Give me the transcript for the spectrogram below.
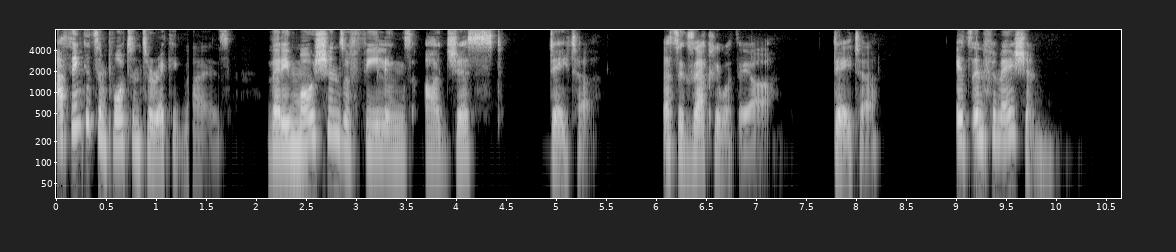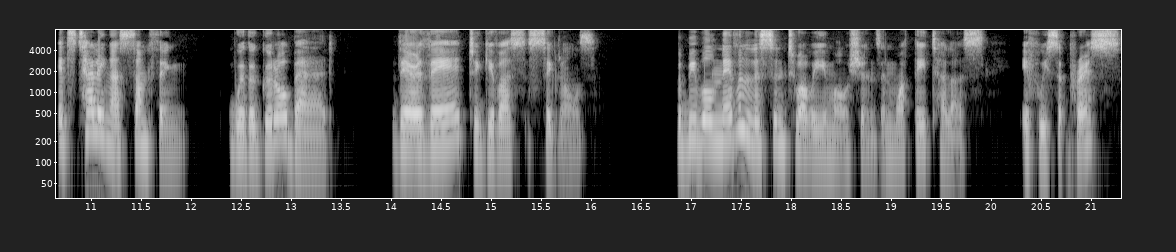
I think it's important to recognize that emotions or feelings are just data. That's exactly what they are data. It's information. It's telling us something whether good or bad, they're there to give us signals. But we will never listen to our emotions and what they tell us if we suppress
